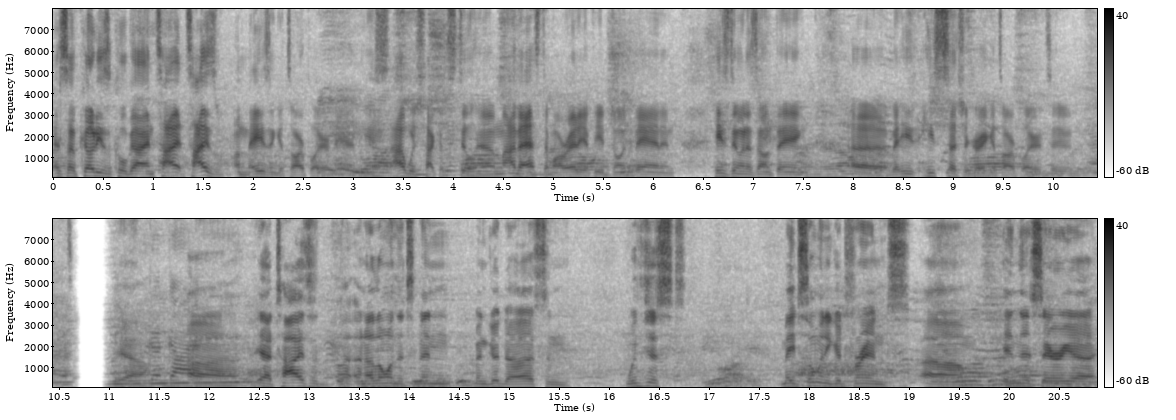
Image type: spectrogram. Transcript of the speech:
and so Cody's a cool guy, and Ty, Ty's an amazing guitar player, man. He's, I wish I could steal him. I've asked him already if he'd join the band, and he's doing his own thing. Uh, but he, he's such a great guitar player too. Yeah. Good guy. Uh, yeah, Ty's a, another one that's been been good to us, and we've just made so many good friends um, in this area.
